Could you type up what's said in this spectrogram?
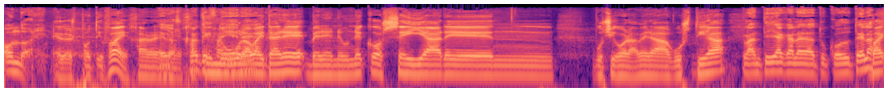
ondoren. Edo Spotify, jar, Edo eh, Spotify jakin dugula ere. baita ere, beren euneko zeiaren gutxi gora bera guztia, Plantilla kaleratuko dutela, Bai.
